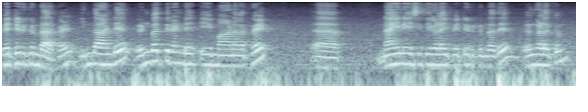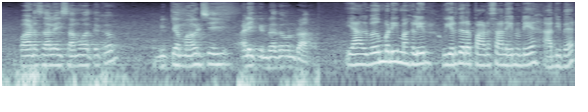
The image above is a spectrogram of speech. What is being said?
பெற்றிருக்கின்றார்கள். இந்த ஆண்டு எண்பத்தி ரெண்டு மாணவர்கள் அஹ், நைனே சித்திகளை பெற்றிருக்கின்றது. எங்களுக்கும் பாடசாலை சமூகத்துக்கும் மிக்க மகிழ்ச்சியை அளிக்கின்றது ஒன்றாகும். யாழ் வேம்படி மகளிர் உயர்தர பாடசாலையினுடைய அதிபர்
